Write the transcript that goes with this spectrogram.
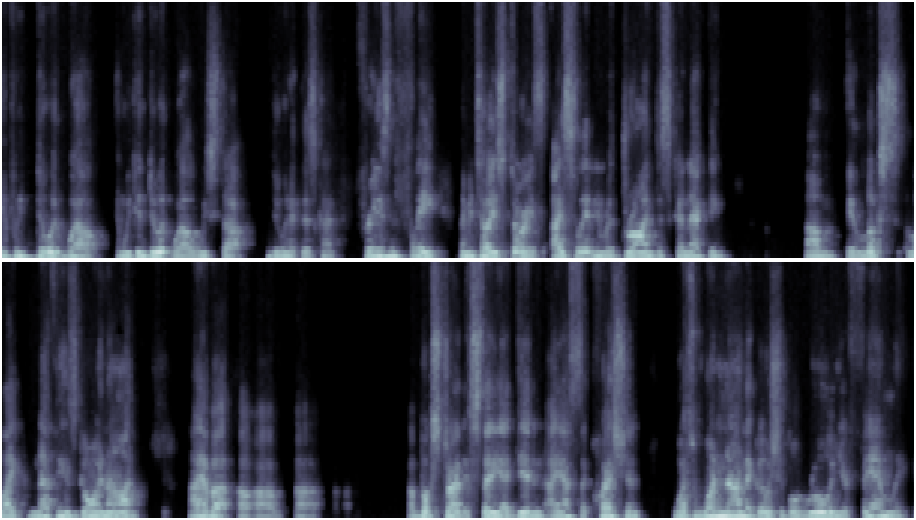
if we do it well. And we can do it well. We stop doing it this kind. Freeze and flee. Let me tell you a story. It's isolating, withdrawing, disconnecting. Um, it looks like nothing's going on. I have a, a, a, a book study I did, and I asked the question What's one non negotiable rule in your family?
